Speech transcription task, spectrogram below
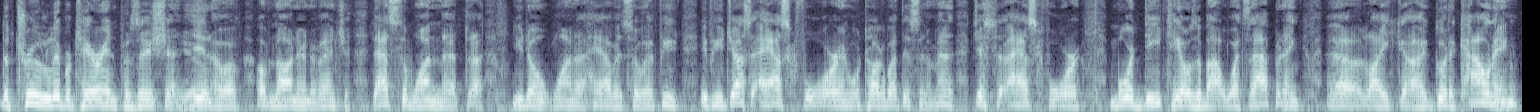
the true libertarian position yeah. you know of, of non-intervention. That's the one that uh, you don't want to have it. So if you if you just ask for and we'll talk about this in a minute just ask for more details about what's happening uh, like uh, good accounting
